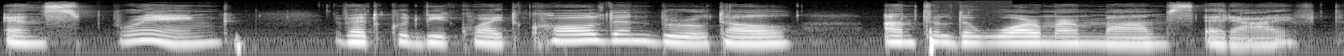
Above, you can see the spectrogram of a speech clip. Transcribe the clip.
and spring that could be quite cold and brutal until the warmer months arrived.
